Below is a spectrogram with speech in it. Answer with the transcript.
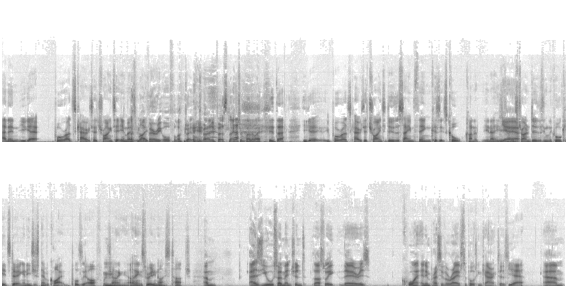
and then you get Paul Rudd's character trying to imitate. That's my very awful Andre the Giant impersonation, by the way. that you get Paul Rudd's character trying to do the same thing because it's cool, kind of. You know, he's, Yeah. he's trying to do the thing the cool kid's doing, and he just never quite pulls it off. Which Mm. I think I think it's a really nice touch. Um, as you also mentioned last week, there is quite an impressive array of supporting characters. Yeah. Um,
